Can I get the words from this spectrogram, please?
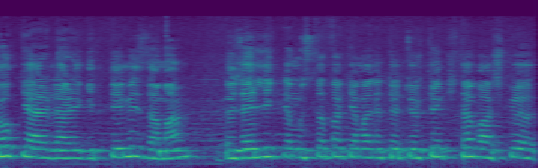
çok yerlere gittiğimiz zaman özellikle Mustafa Kemal Atatürk'ün kitap aşkı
